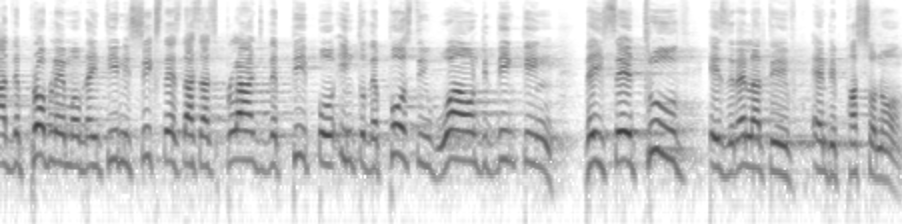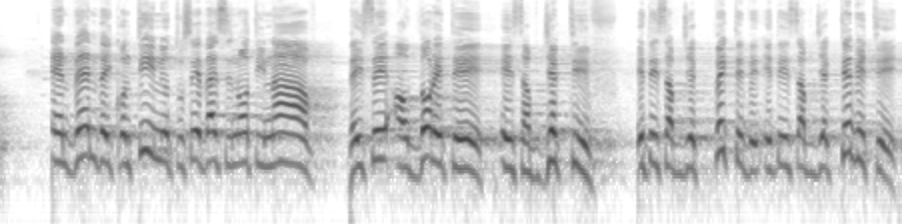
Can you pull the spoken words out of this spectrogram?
at the problem of 1960s that has plunged the people into the positive world thinking, they say truth is relative and personal. And then they continue to say that's not enough. They say authority is objective. It is subjectivity. It is subjectivity.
